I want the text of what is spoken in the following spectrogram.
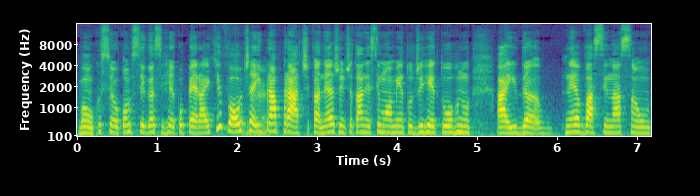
Bom, que o senhor consiga se recuperar e que volte é. aí para a prática, né? A gente está nesse momento de retorno aí da né, vacinação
